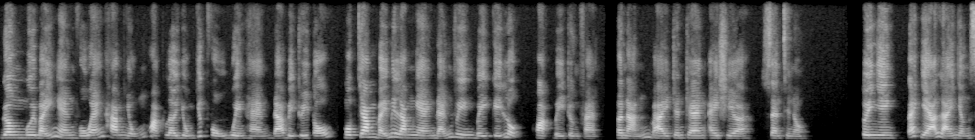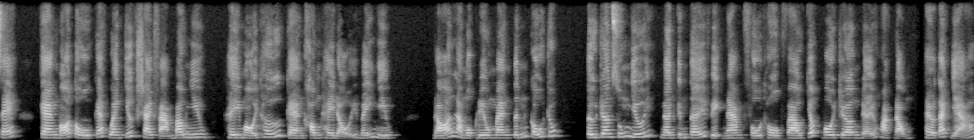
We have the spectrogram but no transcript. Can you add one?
Gần 17.000 vụ án tham nhũng hoặc lợi dụng chức vụ quyền hạn đã bị truy tố, 175.000 đảng viên bị kỷ luật hoặc bị trừng phạt. Hình ảnh bài trên trang Asia Sentinel. Tuy nhiên, tác giả lại nhận xét Càng bỏ tù các quan chức sai phạm bao nhiêu thì mọi thứ càng không thay đổi bấy nhiêu. Đó là một điều mang tính cấu trúc. Từ trên xuống dưới, nền kinh tế Việt Nam phụ thuộc vào chất bôi trơn để hoạt động. Theo tác giả,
